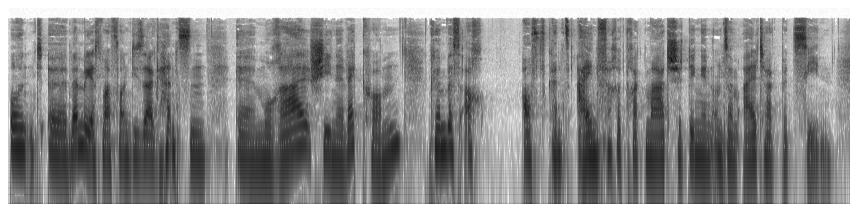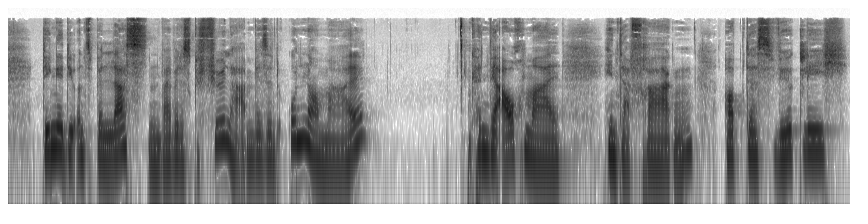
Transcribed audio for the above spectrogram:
Und äh, wenn wir jetzt mal von dieser ganzen äh, Moralschiene wegkommen, können wir es auch auf ganz einfache, pragmatische Dinge in unserem Alltag beziehen. Dinge, die uns belasten, weil wir das Gefühl haben, wir sind unnormal, können wir auch mal hinterfragen, ob das wirklich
